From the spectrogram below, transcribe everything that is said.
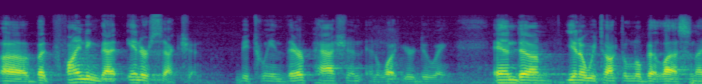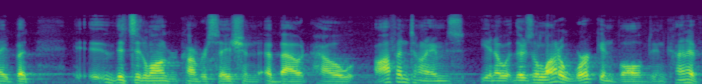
Uh, but finding that intersection between their passion and what you're doing, and um, you know, we talked a little bit last night, but it's a longer conversation about how oftentimes you know there's a lot of work involved in kind of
